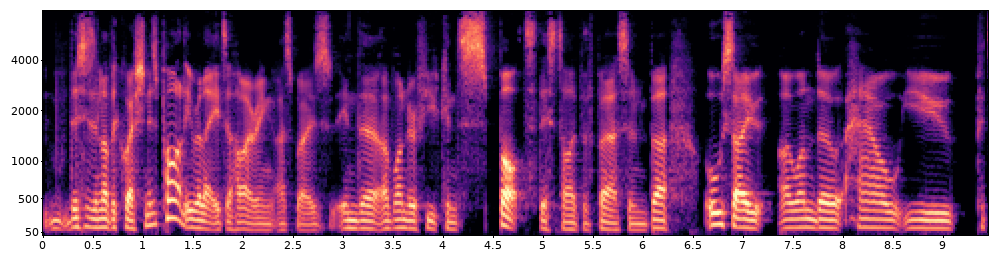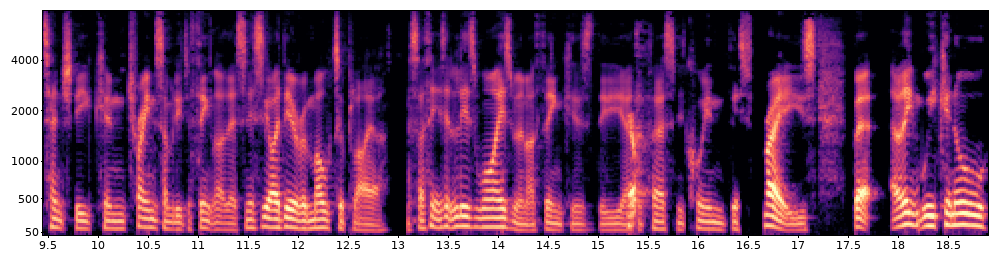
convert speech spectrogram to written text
this is another question. It's partly related to hiring, I suppose. In the, I wonder if you can spot this type of person, but also I wonder how you potentially can train somebody to think like this. And it's the idea of a multiplier. So I think it's Liz Wiseman. I think is the uh, yep. the person who coined this phrase. But I think we can all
